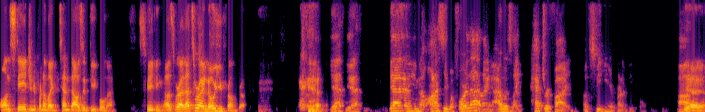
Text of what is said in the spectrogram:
on stage in front of like 10000 people man speaking. That's where I, that's where i know you from bro. Yeah yeah. Yeah you know honestly before that like i was like petrified of speaking in front of people. Um, yeah, yeah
